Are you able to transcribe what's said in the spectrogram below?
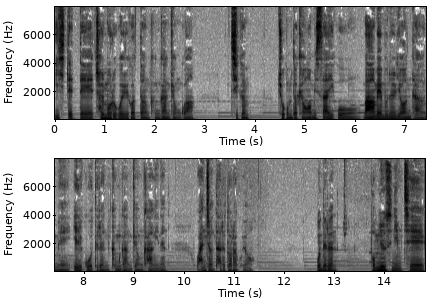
20대 때 철 모르고 읽었던 금강경과 지금 조금 더 경험이 쌓이고 마음의 문을 연 다음에 읽고 들은 금강경 강의는 완전 다르더라고요. 오늘은 법륜 스님 책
